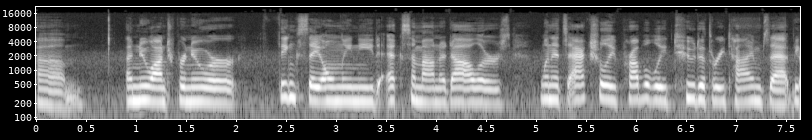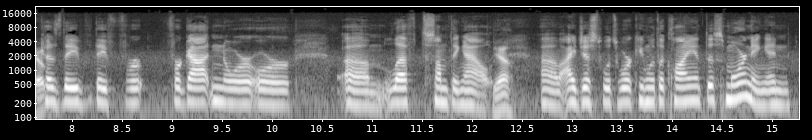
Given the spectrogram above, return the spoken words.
um, a new entrepreneur thinks they only need X amount of dollars when it's actually probably two to three times that Yep. because they've they've for, forgotten or or um, left something out. Yeah. Um, I just was working with a client this morning and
